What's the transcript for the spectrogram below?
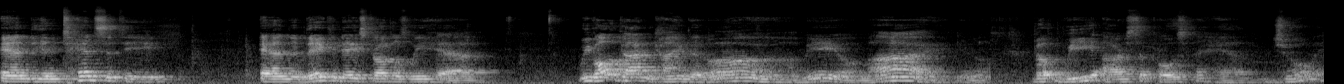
and the intensity and the day to day struggles we have, we've all gotten kind of, oh, me, oh, my, you know. But we are supposed to have joy.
